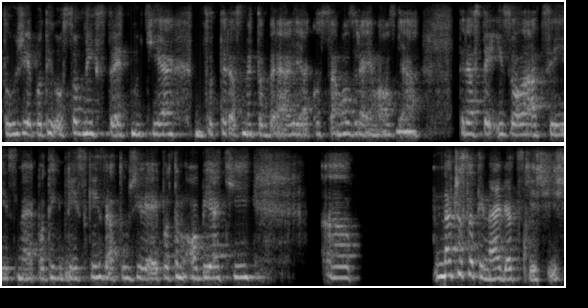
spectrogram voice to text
túžia po tých osobných stretnutiach. Teraz sme to brali ako samozrejmosť a teraz tej izolácii sme po tých blízkych zatúžili aj po tom objatí. Na čo sa ty najviac tešíš?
